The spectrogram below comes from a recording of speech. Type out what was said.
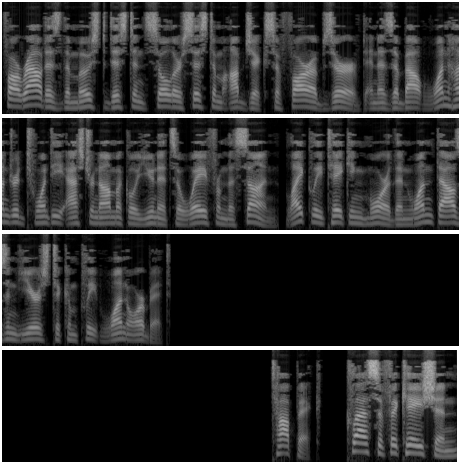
Far Out is the most distant Solar System object so far observed and is about 120 astronomical units away from the Sun, likely taking more than 1,000 years to complete one orbit. Topic: Classification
